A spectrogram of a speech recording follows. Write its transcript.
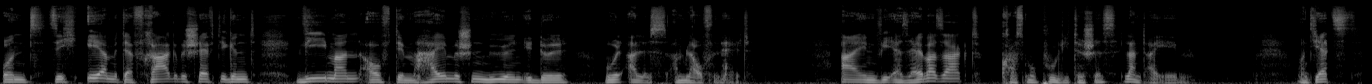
und sich eher mit der Frage beschäftigend, wie man auf dem heimischen Mühlenidyll wohl alles am Laufen hält. Ein, wie er selber sagt, kosmopolitisches Landei eben. Und jetzt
